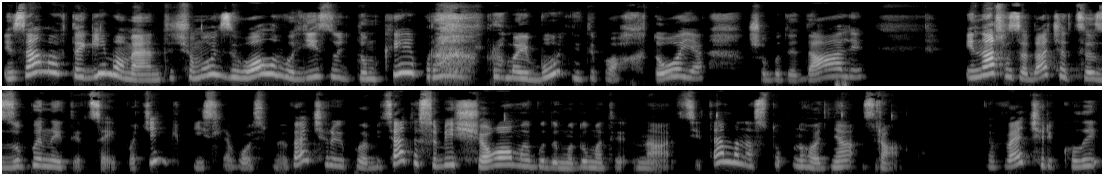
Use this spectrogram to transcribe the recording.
І саме в такі моменти чомусь в голову лізуть думки про, про майбутнє, типу, а хто я, що буде далі. І наша задача це зупинити цей потік після восьмої вечора і пообіцяти собі, що ми будемо думати на ці теми наступного дня зранку. Ввечері, коли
